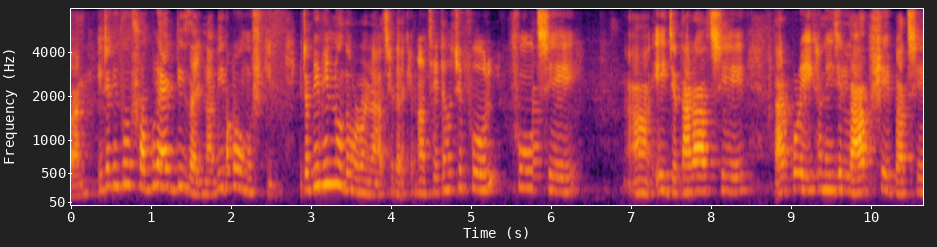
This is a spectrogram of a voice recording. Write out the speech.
পান এটা কিন্তু সবগুলো এক ডিজাইন না বিবাহটাও মুশকিল। এটা বিভিন্ন ধরনের আছে দেখেন। আচ্ছা এটা হচ্ছে ফুল। ফুল আছে এই যে তারা আছে তারপরে এখানে এই যে লাভ শেপ আছে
